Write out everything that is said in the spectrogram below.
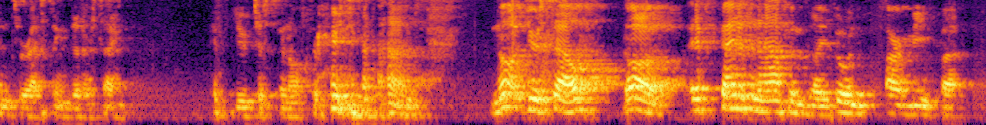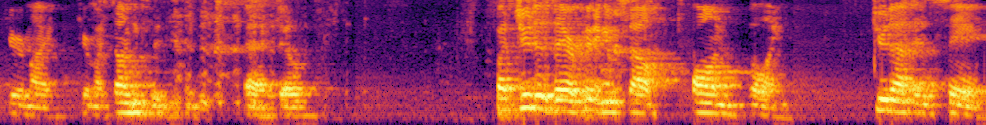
interesting dinner time if you've just been offered as not yourself. Oh, if anything happens, I don't harm me, but here are my here are my sons that uh, kill. But Judah's there putting himself on the line. Judah is saying,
